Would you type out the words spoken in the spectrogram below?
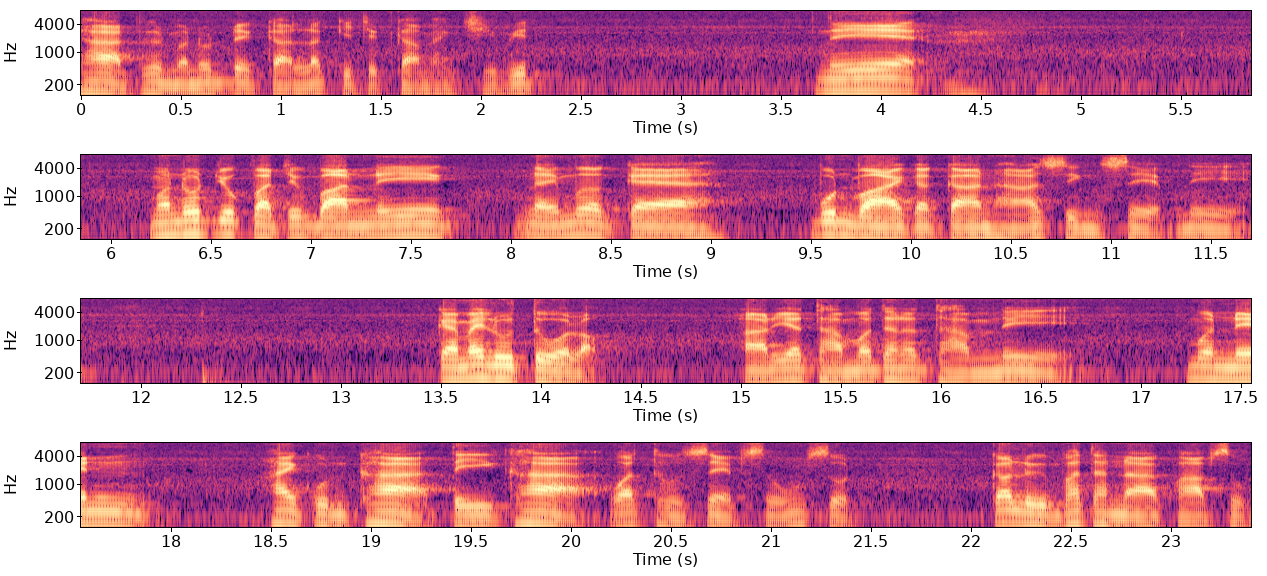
ชาติเพื่อนมนุษย์ด้วยกันและกิจกรรมแห่งชีวิต นี้มนุษย์ยุคปัจจุบันนี้ในเมื่อแกวุ่นวายกับการหาสิ่งเสพนี่ แกไม่รู้ตัวหรอก อารยธรรมวัฒนธรรมนี่ เมื่อเน้นให้คุณค่าตีค่าวัตถุเสพสูงสุด ก็ลืมพัฒนาความสุข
